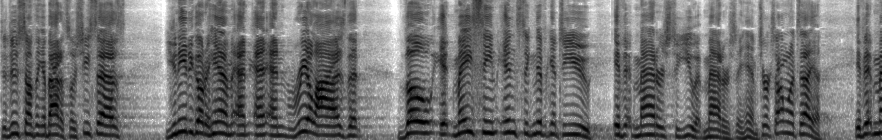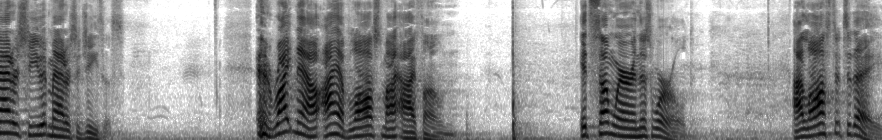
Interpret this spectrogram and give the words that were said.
to do something about it. So she says, you need to go to him and, and, and realize that though it may seem insignificant to you, if it matters to you, it matters to him. Church, I want to tell you, if it matters to you, it matters to Jesus. right now, I have lost my iPhone. It's somewhere in this world. I lost it today.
